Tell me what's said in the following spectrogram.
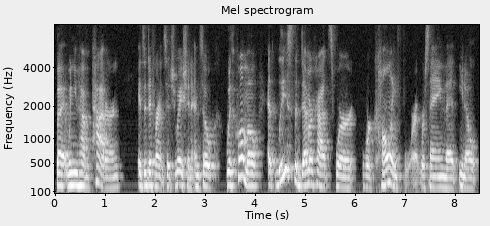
but when you have a pattern it's a different situation and so with cuomo at least the democrats were were calling for it we're saying that you know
